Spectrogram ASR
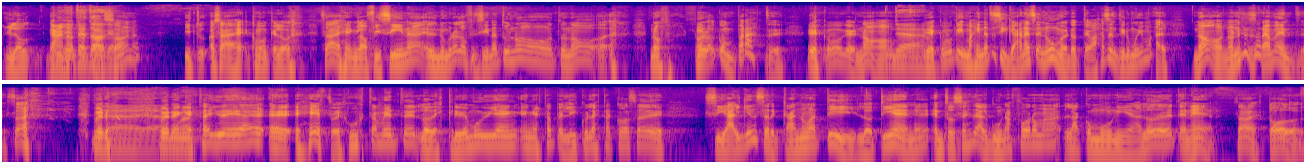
y lo gana otra persona. Y tú, o sea, como que lo, ¿sabes? En la oficina, el número de la oficina tú no, tú no, no, no lo compraste. es como que no. Y es como que imagínate si gana ese número, te vas a sentir muy mal. No, no necesariamente, ¿sabes? Pero, pero en esta idea eh, es esto, es justamente, lo describe muy bien en esta película, esta cosa de si alguien cercano a ti lo tiene, entonces de alguna forma la comunidad lo debe tener, ¿sabes? Todo,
